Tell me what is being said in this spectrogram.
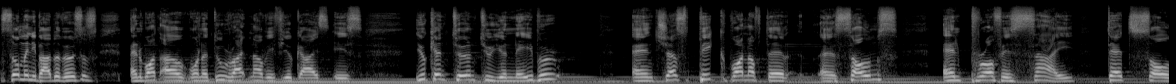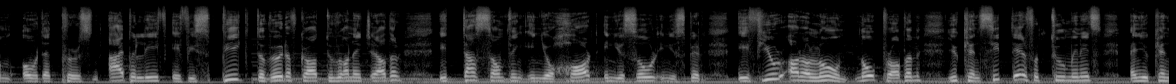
so many Bible verses. And what I want to do right now with you guys is you can turn to your neighbor and just pick one of the uh, Psalms and prophesy that psalm over that person. I believe if we speak the word of God to one each other, it does something in your heart, in your soul, in your spirit. If you are alone, no problem. You can sit there for two minutes and you can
